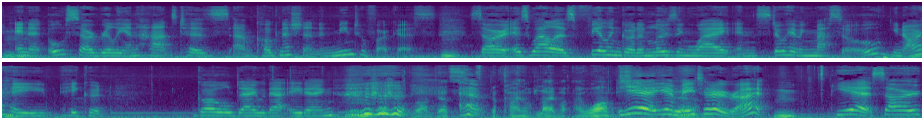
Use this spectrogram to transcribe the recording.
mm. and it also really enhanced his um, cognition and mental focus. Mm. So, as well as feeling good and losing weight and still having muscle, you know, mm-hmm. he he could go all day without eating. Mm. Well, that's um, the kind of life I want. Yeah, yeah, yeah. me too, right? Mm. Yeah, so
